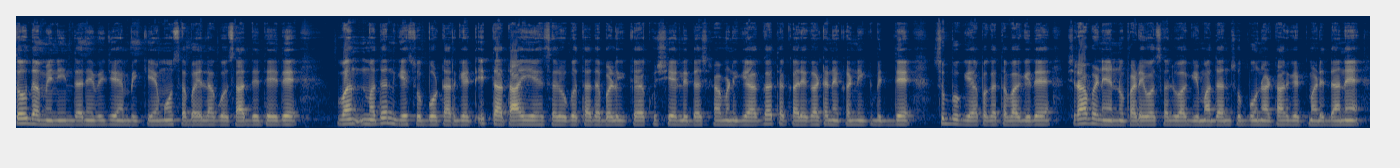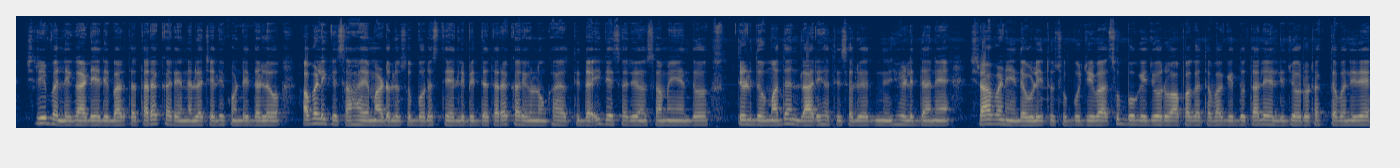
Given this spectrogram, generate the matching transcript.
ಸೌದಾಮಿನಿಯಿಂದನೇ ವಿಜಯಾಂಬಿಕೆಯ ಮೋಸ ಬಯಲಾಗುವ ಸಾಧ್ಯತೆ ಇದೆ. ಒನ್ ಮದನ್ಗೆ ಸುಬ್ಬು ಟಾರ್ಗೆಟ್. ಇತ್ತ ತಾಯಿಯ ಹೆಸರು ಗೊತ್ತಾದ ಬಳಿಕ ಖುಷಿಯಲ್ಲಿದ್ದ ಶ್ರಾವಣಿಗೆ ಆಘಾತಕಾರಿ ಘಟನೆ ಕಣ್ಣಿಗೆ ಬಿದ್ದೆ. ಸುಬ್ಬುಗೆ ಅಪಘಾತವಾಗಿದೆ. ಶ್ರಾವಣಿಯನ್ನು ಪಡೆಯುವ ಸಲುವಾಗಿ ಮದನ್ ಸುಬ್ಬುನ ಟಾರ್ಗೆಟ್ ಮಾಡಿದ್ದಾನೆ. ಶ್ರೀಬಲ್ಲಿ ಗಾಡಿಯಲ್ಲಿ ಬರ್ತಾ ತರಕಾರಿಯನ್ನೆಲ್ಲ ಚೆಲ್ಲಿಕೊಂಡಿದ್ದಳು. ಅವಳಿಗೆ ಸಹಾಯ ಮಾಡಲು ಸುಬ್ಬು ರಸ್ತೆಯಲ್ಲಿ ಬಿದ್ದ ತರಕಾರಿಗಳನ್ನು ಕಾಯುತ್ತಿದ್ದ. ಇದೇ ಸರಿ ಸಮಯ ಎಂದು ತಿಳಿದು ಮದನ್ ಲಾರಿ ಹತ್ತಿಸಲು ಹೇಳಿದ್ದಾನೆ. ಶ್ರಾವಣಿಯಿಂದ ಉಳಿತು ಸುಬ್ಬು ಜೀವ. ಸುಬ್ಬುಗೆ ಜೋರು ಅಪಘಾತವಾಗಿದ್ದು ತಲೆಯಲ್ಲಿ ಜೋರು ರಕ್ತ ಬಂದಿದೆ.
